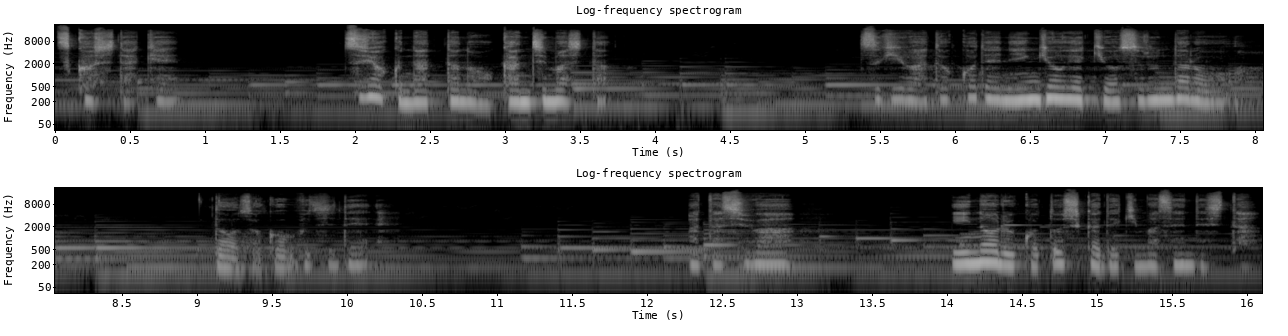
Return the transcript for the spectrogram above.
少しだけ強くなったのを感じました。次はどこで人形劇をするんだろう。どうぞご無事で私は祈ることしかできませんでした。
